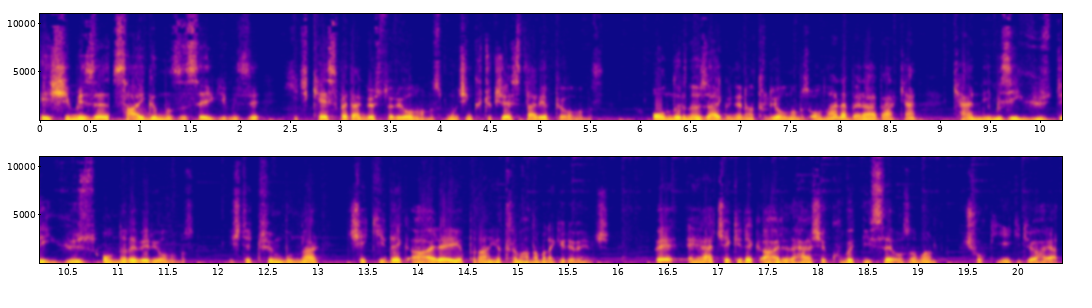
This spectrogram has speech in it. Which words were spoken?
eşimize saygımızı, sevgimizi hiç kesmeden gösteriyor olmamız, bunun için küçük jestler yapıyor olmamız, onların özel günlerini hatırlıyor olmamız, onlarla beraberken kendimizi yüzde yüz onlara veriyor olmamız. İşte tüm bunlar çekirdek aileye yapılan yatırım anlamına geliyor benim için. Ve eğer çekirdek ailede her şey kuvvetliyse o zaman çok iyi gidiyor hayat.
